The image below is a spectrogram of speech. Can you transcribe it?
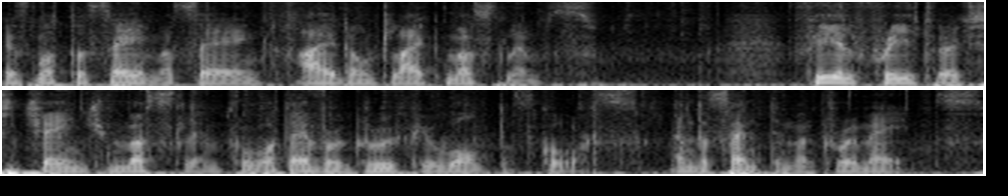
is not the same as saying, I don't like Muslims. Feel free to exchange Muslim for whatever group you want, of course, and the sentiment remains.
